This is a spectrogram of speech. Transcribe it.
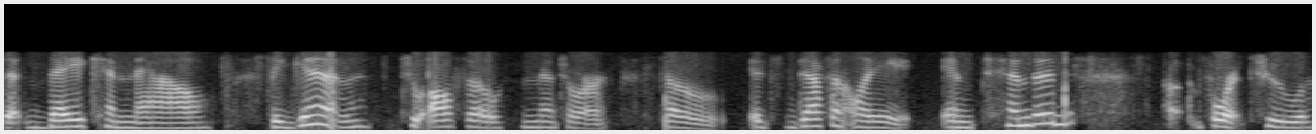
that they can now begin to also mentor. So it's definitely intended for it to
